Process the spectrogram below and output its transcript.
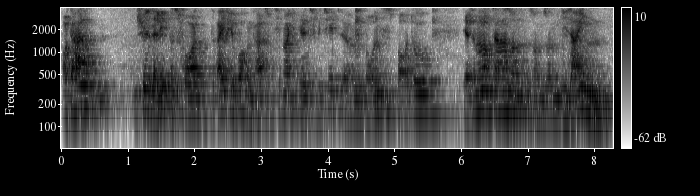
Auch da ein schönes Erlebnis vor drei, vier Wochen, gerade zum Thema Kreativität ähm, bei uns, bei Otto. Der ist immer noch da, so ein, so ein, so ein Design,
